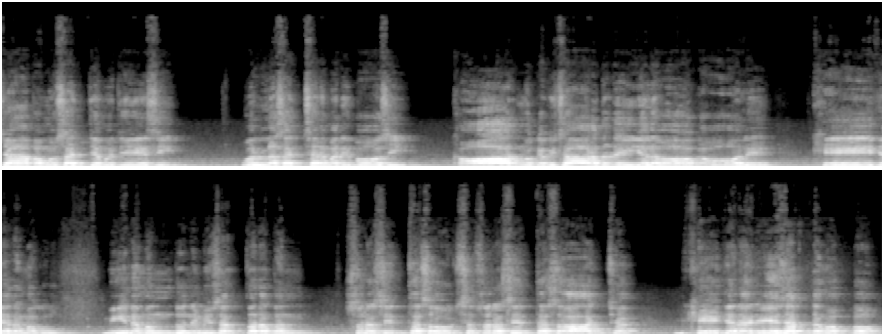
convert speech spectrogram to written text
చాపము సజ్జము చేసి ఉల్లసచ్చరమరి పోసి కార్ముక విశారదుడయ్యలవోగవోలే ఖేచరమగు మీనమందు నిమి సత్వరతన్ సురసిద్ధ సౌక్ష సురసిద్ధ సాధ్య ఖేచర జయశబ్దమప్పో.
